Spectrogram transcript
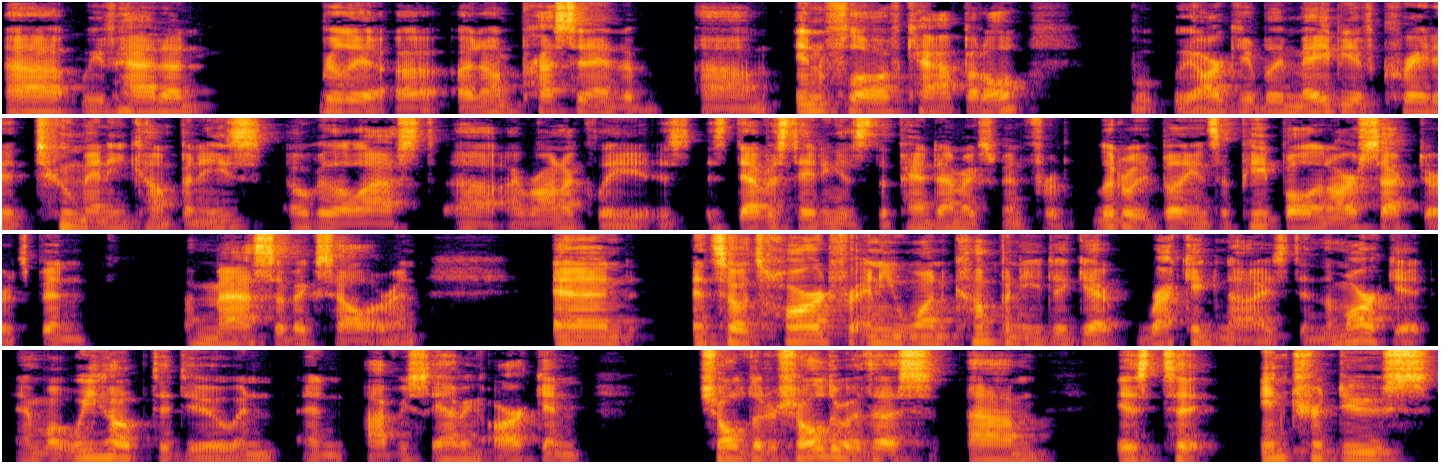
Uh, we've had a really a, an unprecedented um, inflow of capital. We arguably maybe have created too many companies over the last, uh, ironically, as, as devastating as the pandemic's been for literally billions of people in our sector. It's been a massive accelerant. And and so it's hard for any one company to get recognized in the market. And what we hope to do, and, and obviously having Arkin shoulder to shoulder with us, um, is to introduce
